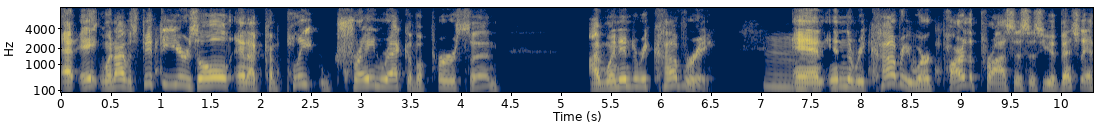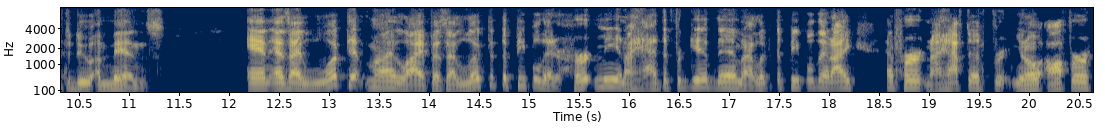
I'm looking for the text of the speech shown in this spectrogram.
at eight, when I was 50 years old and a complete train wreck of a person, I went into recovery. Mm, And in the recovery work, part of the process is you eventually have to do amends. And as I looked at my life, as I looked at the people that hurt me and I had to forgive them, and I looked at the people that I have hurt and I have to, you know, offer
